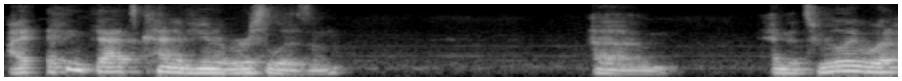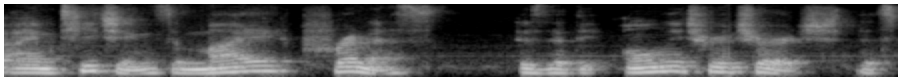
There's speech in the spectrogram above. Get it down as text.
I think that's kind of universalism. Um, and it's really what I'm teaching. So my premise is that the only true church that's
